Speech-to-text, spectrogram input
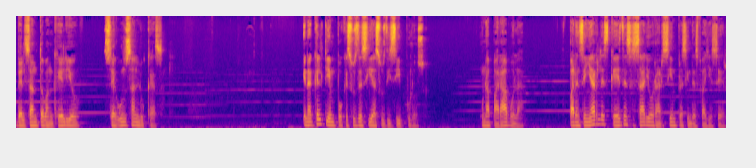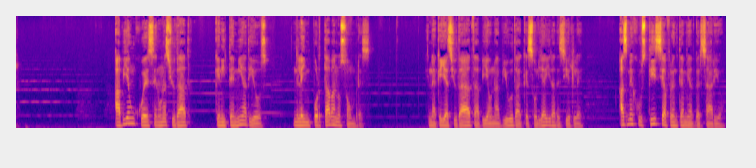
del Santo Evangelio según San Lucas. En aquel tiempo Jesús decía a sus discípulos una parábola para enseñarles que es necesario orar siempre sin desfallecer. Había un juez en una ciudad que ni temía a Dios ni le importaban los hombres. En aquella ciudad había una viuda que solía ir a decirle, Hazme justicia frente a mi adversario.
